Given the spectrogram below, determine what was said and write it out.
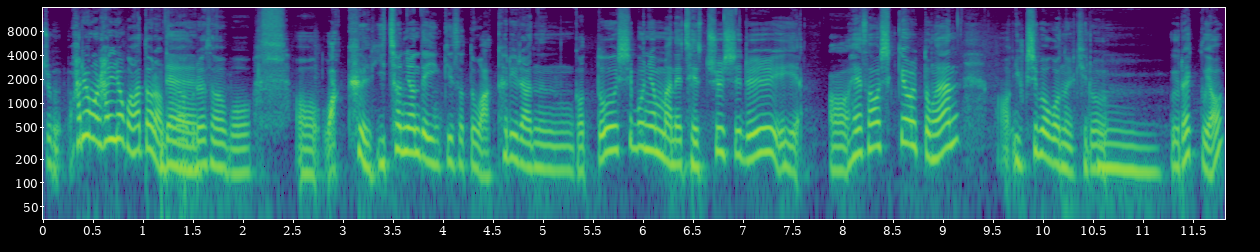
좀 활용을 하려고 하더라고요. 네. 그래서 뭐 어, 와클 2000년대 인기 있었던 와클이라는 것도 15년 만에 재출시를 이, 어, 해서 10개월 동안 어, 60억 원을 기록을 음. 했고요.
